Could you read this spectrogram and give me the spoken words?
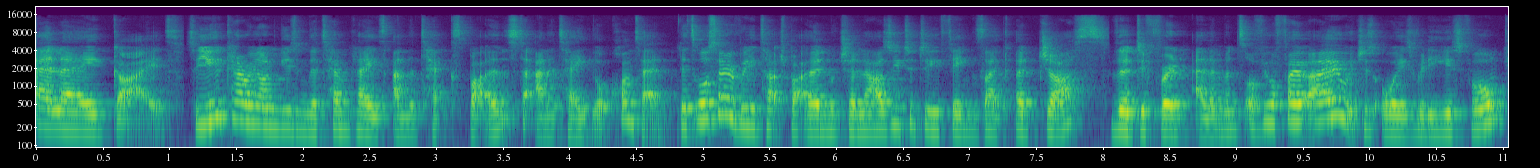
LA guide. So you can carry on using the templates and the text buttons to annotate your content. There's also a retouch button which allows you to do things like adjust the different elements of your photo, which is always really useful.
